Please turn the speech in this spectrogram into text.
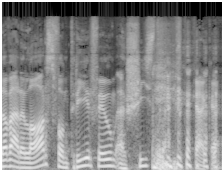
da wäre ein Lars von Trier-Film ein Scheissdreck gegen.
